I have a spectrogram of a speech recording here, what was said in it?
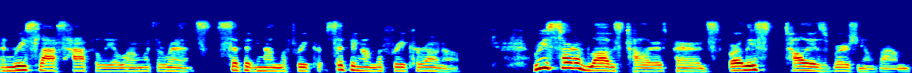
and Reese laughs happily along with the rents, sipping on the free sipping on the free Corona. Reese sort of loves Talia's parents, or at least Talia's version of them.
